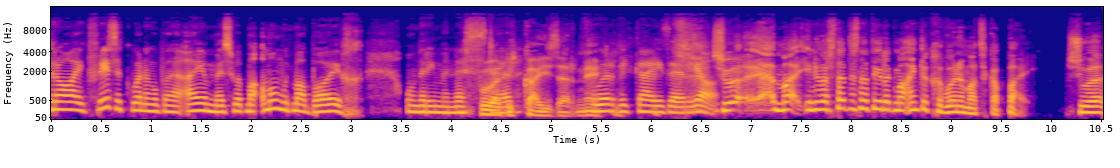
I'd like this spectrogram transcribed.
kraai ek vreeslik koning op hulle eie mishoop, maar almal moet maar buig onder die minister. voor die keiser, né? Voor die keiser, ja. So eh, maar universiteit is natuurlik maar eintlik gewone maatskappy. So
